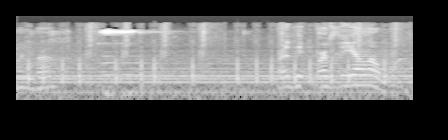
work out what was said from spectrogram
one, bro. Where's the Where's the yellow one?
